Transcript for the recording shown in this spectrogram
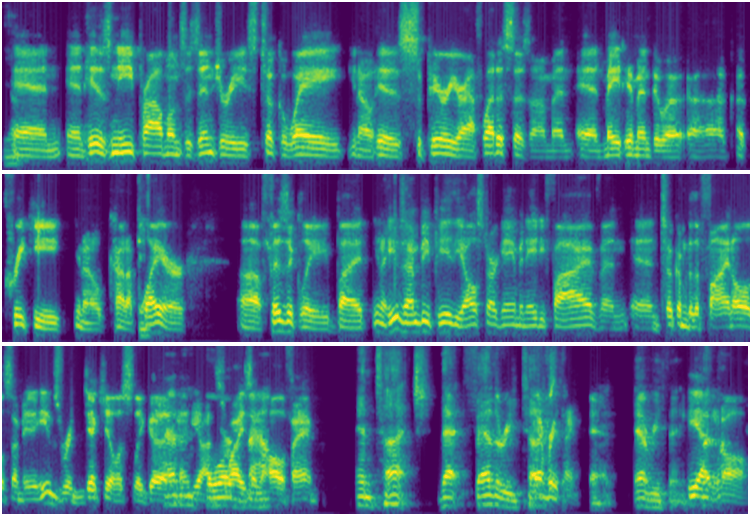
Yep. And and his knee problems, his injuries took away, you know, his superior athleticism and and made him into a, a, a creaky, you know, kind of player uh, physically. But you know, he was MVP of the All Star game in '85 and and took him to the finals. I mean, he was ridiculously good. And, you know, that's why he's in the Hall of Fame. And touch that feathery touch, everything, everything. He had but, it all.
